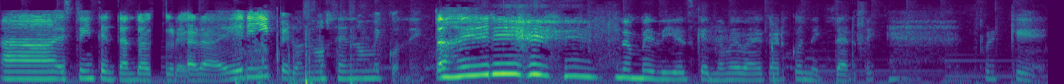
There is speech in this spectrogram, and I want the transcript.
ah, estoy intentando agregar a Eri, pero no sé, no me conecta. Eri, no me digas que no me va a dejar conectarte porque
